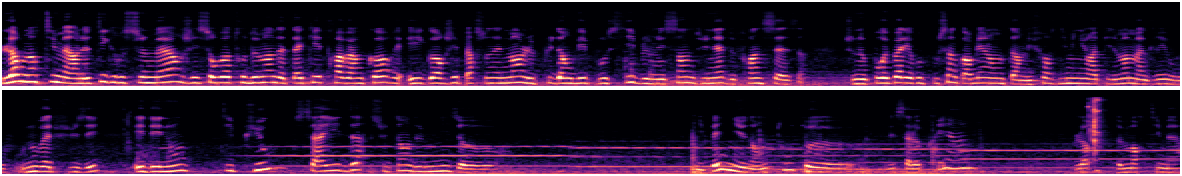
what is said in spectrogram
Lord Mortimer, le tigre se meurt. J'ai sur votre demande attaqué Travancore et égorgé personnellement le plus d'anglais possible, mais sans une aide française. Je ne pourrai pas les repousser encore bien longtemps. Mes forces diminuent rapidement malgré vos nouvelles fusées. Aidez-nous. Tipiu Saïd, sultan de Mysore. Il baigne dans toutes euh, les saloperies, hein de Mortimer.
